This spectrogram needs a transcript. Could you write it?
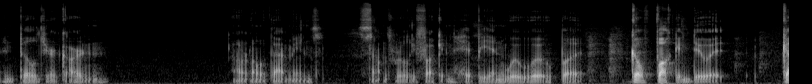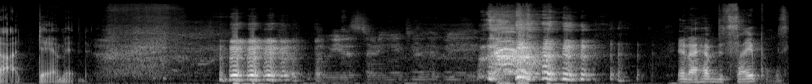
and build your garden. I don't know what that means. Sounds really fucking hippie and woo woo, but go fucking do it. God damn it. The weed is turning into a hippie. and I have disciples.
